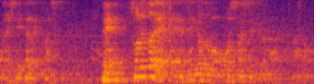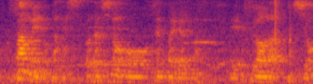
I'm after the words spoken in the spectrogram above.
やらせていただきました。でそれぞれ、えー、先ほども申しましたけどもあの3名の武士私の先輩であります、えー、菅原敏夫、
